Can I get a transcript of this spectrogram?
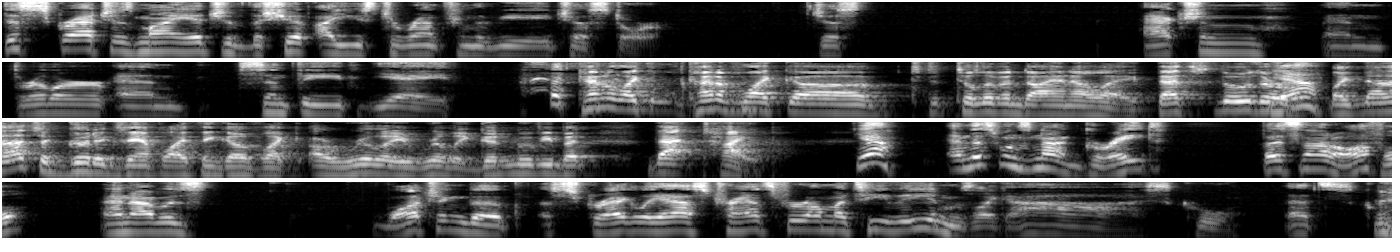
This scratches my itch of the shit I used to rent from the VHS store. Just action and thriller and synthy, yay. kind of like, kind of like, uh, to, to live and die in LA. That's, those are, Yeah. like, now that's a good example, I think, of like a really, really good movie, but that type. Yeah, and this one's not great, but it's not awful. And I was watching the scraggly ass transfer on my TV and was like, ah, it's cool. That's cool.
